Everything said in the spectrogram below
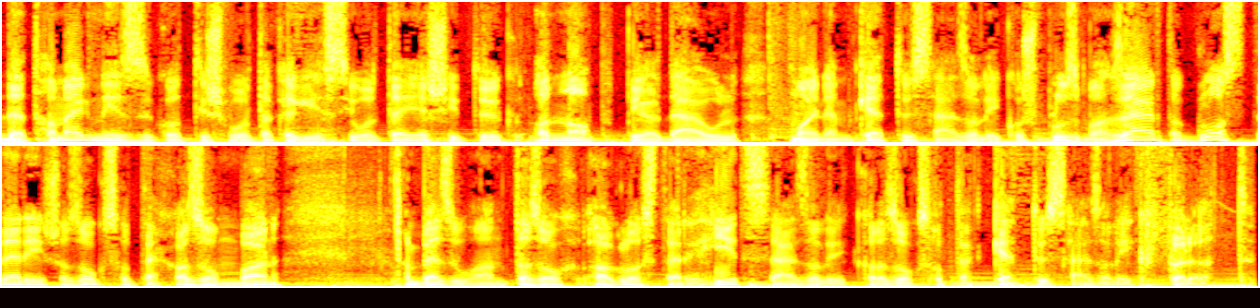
de ha megnézzük, ott is voltak egész jól teljesítők. A nap például majdnem 2%-os pluszban zárt, a Gloster és az Oxotec azonban bezuhant az, a Gloster 7%-kal, az Oxotec 2% fölött.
